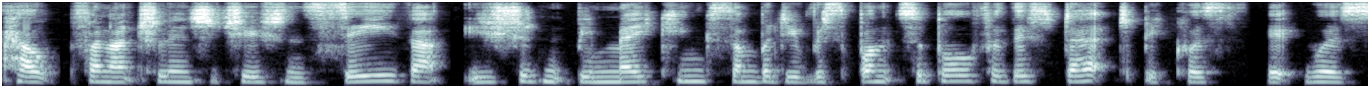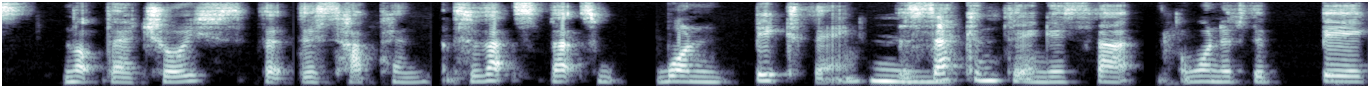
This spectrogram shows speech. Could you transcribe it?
help financial institutions see that you shouldn't be making somebody responsible for this debt because it was not their choice that this happened. So that's that's one big thing. Mm. The hmm. second thing is that one of the big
